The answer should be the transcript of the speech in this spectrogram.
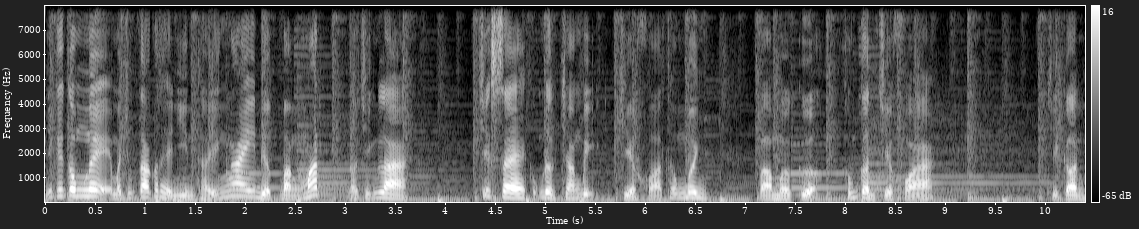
Những cái công nghệ mà chúng ta có thể nhìn thấy ngay được bằng mắt đó chính là chiếc xe cũng được trang bị chìa khóa thông minh và mở cửa, không cần chìa khóa. Chỉ cần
